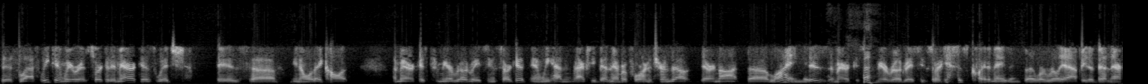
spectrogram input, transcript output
this last weekend we were at Circuit of the Americas, which is, uh, you know, well, they call it America's premier road racing circuit, and we hadn't actually been there before. And it turns out they're not uh, lying. It is America's premier road racing circuit. It's quite amazing. So we're really happy to have been there.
